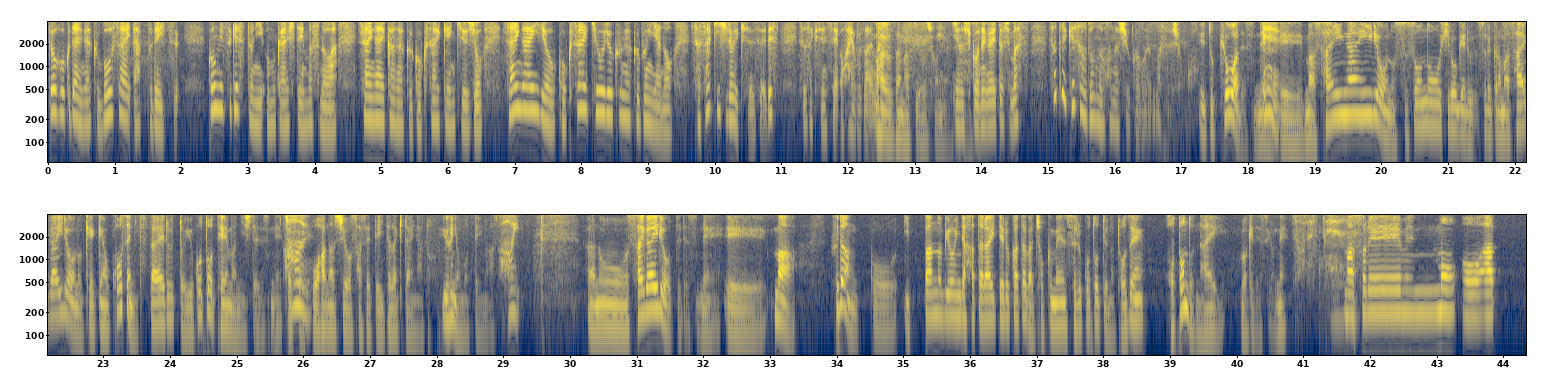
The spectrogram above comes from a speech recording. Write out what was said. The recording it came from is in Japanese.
東北大学防災アップデート今月ゲストにお迎えしていますのは災害科学国際研究所災害医療国際協力学分野の佐々木博之先生です。佐々木先生おはようございます。おはようございます。よろしくお願いします。よろしくお願いいたします。さて今朝はどんなお話を伺いますでしょうか？えっと今日はですね、ええ。えー、まあ災害医療の裾野を広げるそれからまあ災害医療の経験を後世に伝えるということをテーマにしてですねちょっとお話をさせていただきたいなというふうに思っています。はいあの災害医療ってですね、えー、まあ普段こう一般の病院で働いている方が直面することっていうのは当然ほとんどないわけですよね。そうですね。まあそれもあっ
